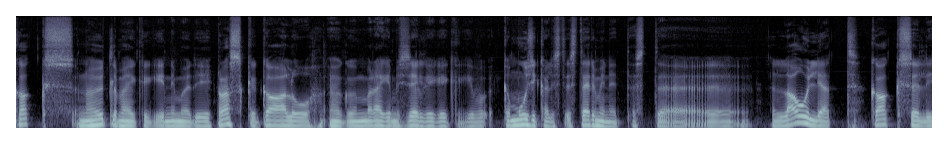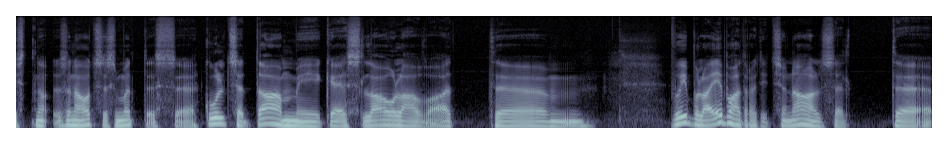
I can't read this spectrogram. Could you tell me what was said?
kaks, no ütleme ikkagi niimoodi raske kaalu, äh, kui me räägime siis eelkõige ikkagi ka muusikalistest terminitest, lauljat, kaks sellist no sõna otseses mõttes kuldset daami, kes laulavad Ähm, võib-olla ebatraditsionaalselt äh,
